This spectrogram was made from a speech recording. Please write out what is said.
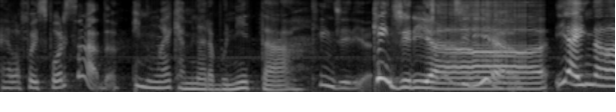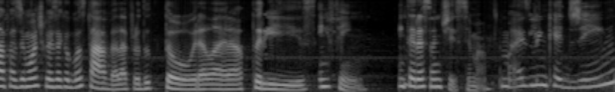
Ela foi esforçada. E não é que a menina era bonita? Quem diria? Quem diria? Quem diria? E ainda ela fazia um monte de coisa que eu gostava. Ela é produtora, ela era atriz, enfim. Interessantíssima. Mais LinkedIn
